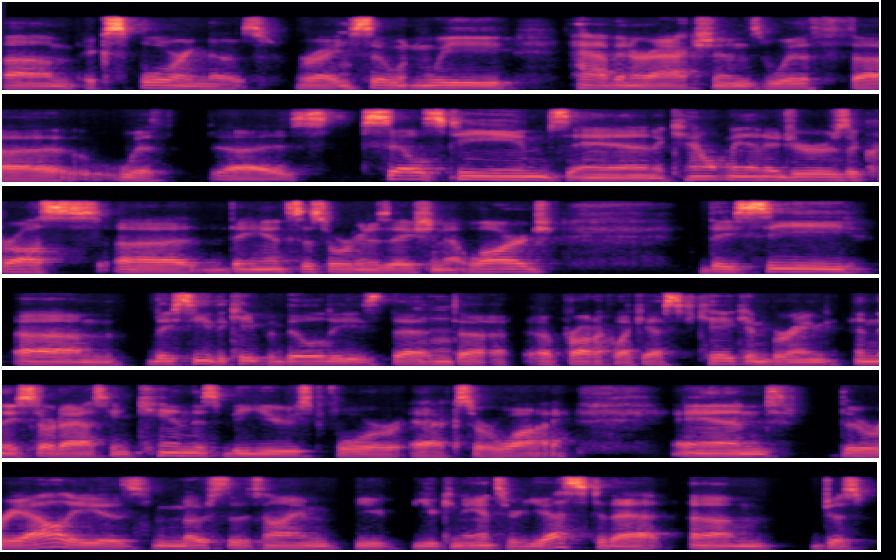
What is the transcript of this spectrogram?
um, exploring those, right? Mm-hmm. So when we have interactions with uh, with uh, sales teams and account managers across uh, the ANSYS organization at large. They see um, they see the capabilities that mm-hmm. uh, a product like STK can bring, and they start asking, "Can this be used for X or Y?" And the reality is, most of the time, you you can answer yes to that. Um, just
